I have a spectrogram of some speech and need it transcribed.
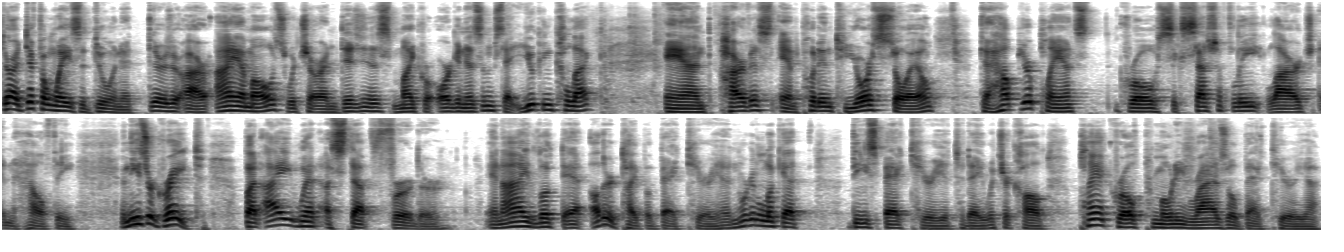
There are different ways of doing it. There are IMOs, which are indigenous microorganisms that you can collect and harvest and put into your soil to help your plants grow successively large and healthy. And these are great, but I went a step further and I looked at other type of bacteria and we're going to look at these bacteria today which are called plant growth promoting rhizobacteria.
